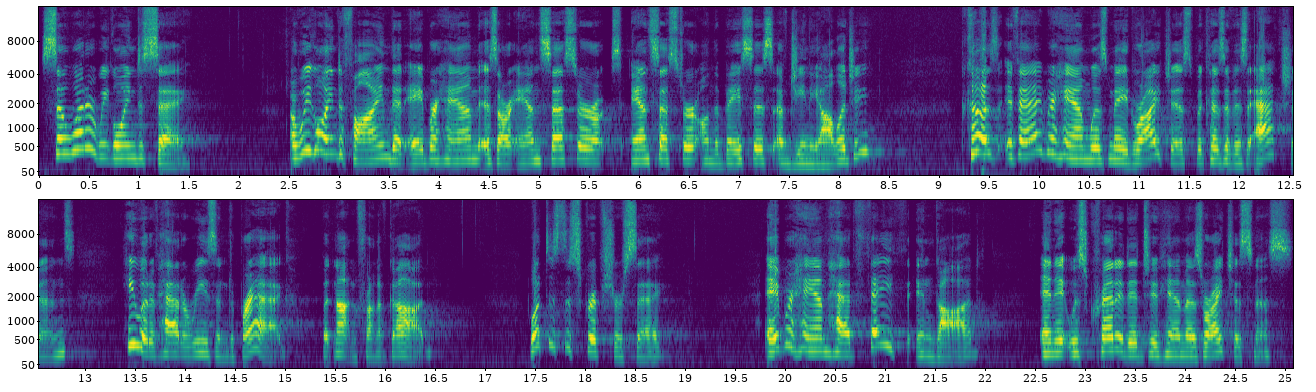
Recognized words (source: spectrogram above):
So, what are we going to say? Are we going to find that Abraham is our ancestor, ancestor on the basis of genealogy? Because if Abraham was made righteous because of his actions, he would have had a reason to brag, but not in front of God. What does the scripture say? Abraham had faith in God, and it was credited to him as righteousness.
